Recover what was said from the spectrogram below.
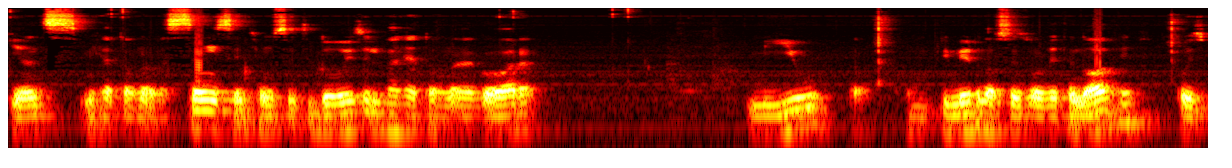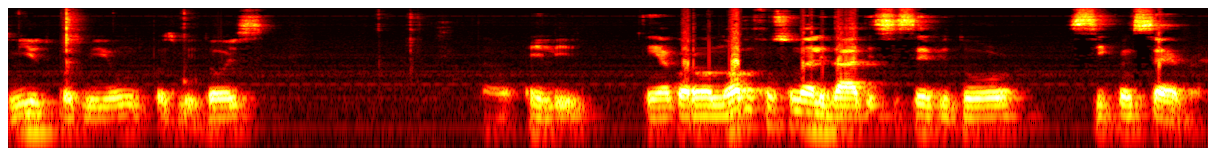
que antes me retornava 100, 101, 102, ele vai retornar agora 1000, primeiro 999, depois 1000, depois 1001, depois 1002. Então, ele tem agora uma nova funcionalidade, esse servidor Sequence Server.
